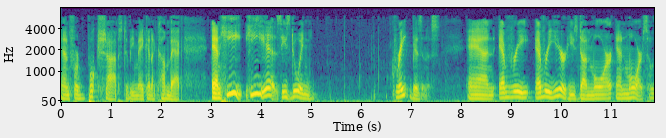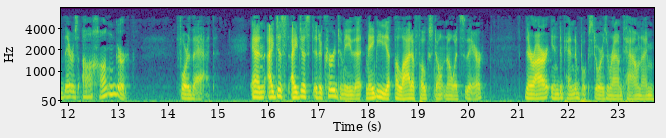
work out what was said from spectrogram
and for bookshops to be making a comeback. And he he is he's doing great business. And every every year he's done more and more. So there's a hunger for that. And I just I just it occurred to me that maybe a lot of folks don't know it's there. There are independent bookstores around town. I'm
